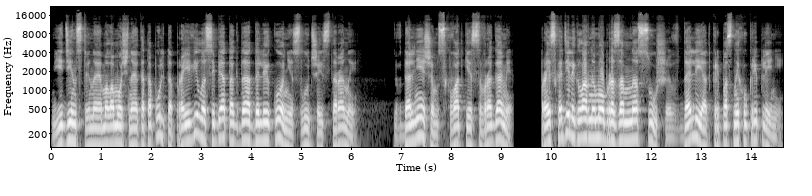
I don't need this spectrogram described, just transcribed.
Единственная маломощная катапульта проявила себя тогда далеко не с лучшей стороны. В дальнейшем схватки с врагами происходили главным образом на суше, вдали от крепостных укреплений.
